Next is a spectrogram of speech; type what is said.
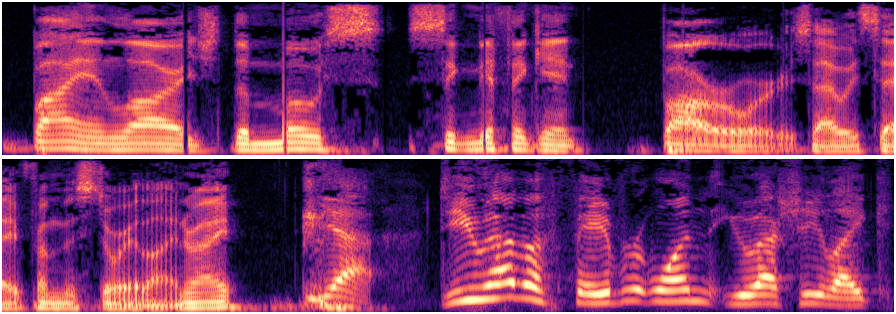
by and large the most significant borrowers, I would say, from the storyline, right? yeah. Do you have a favorite one that you actually like?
